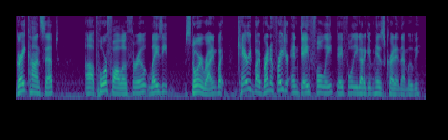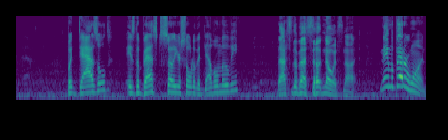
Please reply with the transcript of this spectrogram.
Great concept. Uh, poor follow through. Lazy story writing, but carried by Brendan Fraser and Dave Foley. Dave Foley, you got to give him his credit in that movie. Bedazzled is the best Sell Your Soul to the Devil movie. That's the best. Uh, no, it's not. Name a better one.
